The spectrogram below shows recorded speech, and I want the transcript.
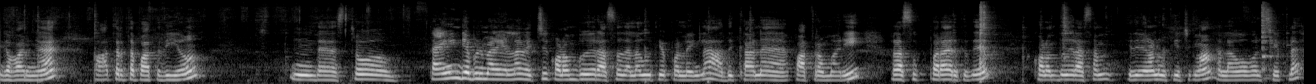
இங்கே பாருங்க. பாத்திரத்தை பார்த்ததையும் இந்த ஸ்டோ டைனிங் டேபிள் மேலையெல்லாம் வச்சு குழம்பு ரசம் இதெல்லாம் ஊற்றி வைப்போம் இல்லைங்களா? அதுக்கான பாத்திரம் மாதிரி. நல்லா சூப்பராக இருக்குது. குழம்பு ரசம் இது வேணாலும் ஊற்றி வச்சுக்கலாம். நல்லா ஓவல் ஷேப்பில்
